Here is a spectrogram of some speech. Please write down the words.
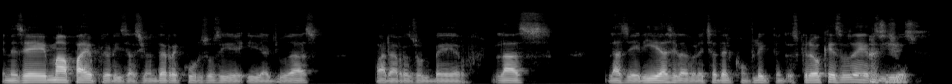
en ese mapa de priorización de recursos y de, ayudas para resolver las, las heridas y las brechas del conflicto. Entonces creo que esos ejercicios,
